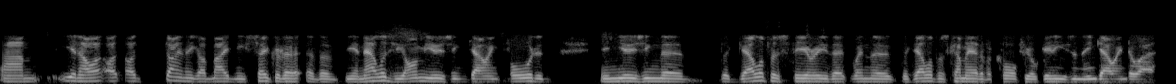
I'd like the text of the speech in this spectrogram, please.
Um, you know, I, I, don't think I've made any secret of the, the analogy I'm using going forward and in using the, the Gallopers theory that when the, the Gallopers come out of a Caulfield Guineas and then go into a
